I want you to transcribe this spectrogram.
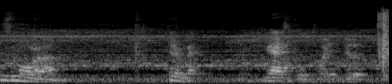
This is more um, theatrical way to do it.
